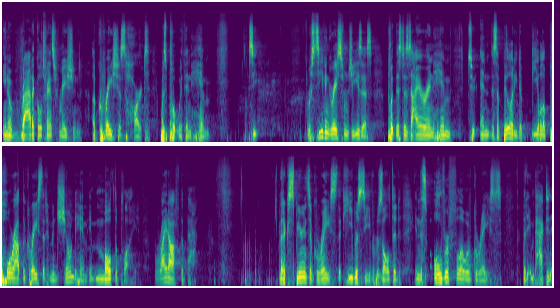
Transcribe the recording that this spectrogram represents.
in a radical transformation. A gracious heart was put within him. See, receiving grace from Jesus put this desire in him to, and this ability to be able to pour out the grace that had been shown to him. It multiplied right off the bat. That experience of grace that he received resulted in this overflow of grace that impacted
